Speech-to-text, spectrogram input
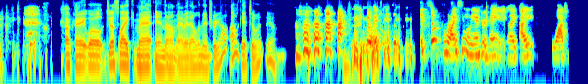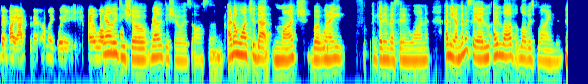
Okay, well, just like Matt and um Abbott Elementary, I'll I'll get to it. Yeah. no, it's it's it's surprisingly entertaining. Like I watched it by accident. I'm like, wait, I love reality show reality show is awesome i don't watch it that much but when i get invested in one i mean i'm gonna say i, I love love is blind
